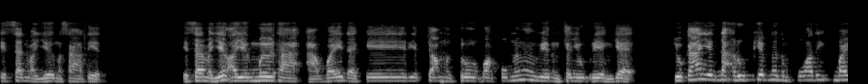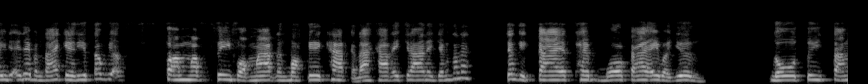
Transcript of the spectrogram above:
គេ send មកយើងមួយសារទៀតគេ send មកយើងឲ្យយើងមើលថាអ្វីដែលគេរៀបចំក្នុងគ្រូរបស់ពុំហ្នឹងវានឹងចេញរូបរាងអញ្ចឹងជួនកាលយើងដាក់រូបភាពនៅទំព័រទី3ទីអីទេប៉ុន្តែគេរៀបទៅវាអត់សមមក C format នឹងរបស់គេខាតกระดาษខាតអីច្រើនអីចឹងទៅណាអញ្ចឹងគេកែ table កែអីរបស់យើងដូរទីតាំង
